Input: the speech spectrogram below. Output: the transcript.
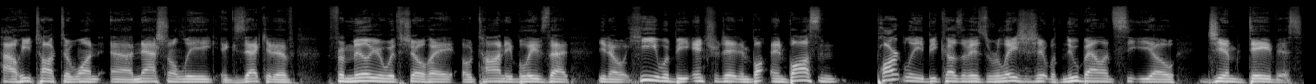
how he talked to one uh, National League executive familiar with Shohei Ohtani, believes that you know he would be interested in Bo- in Boston partly because of his relationship with New Balance CEO Jim Davis.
